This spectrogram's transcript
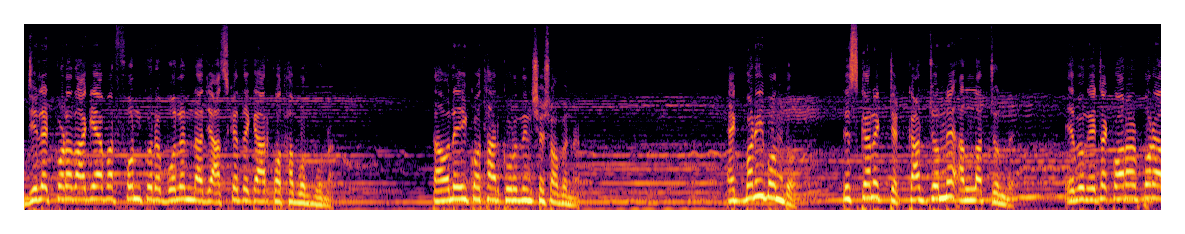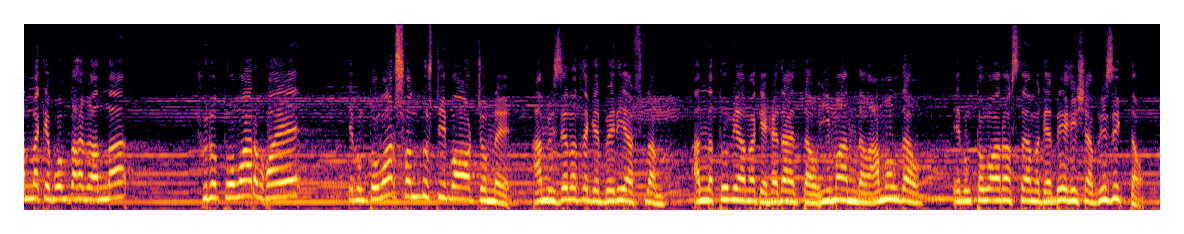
ডিলিট করার আগে আবার ফোন করে বলেন না যে আজকে থেকে আর কথা বলব না। তাহলে এই কথা আর কোনোদিন শেষ হবে না। একবারই বন্ধ ডিসকানেক্টেড কার জন্যে? আল্লাহর জন্যে। এবং এটা করার পরে আল্লাহকে বলতে হবে, আল্লাহ, শুধু তোমার ভয়ে এবং তোমার সন্তুষ্টি পাওয়ার জন্য আমি জেলা থেকে বেরিয়ে আসলাম। আল্লাহ, তুমি আমাকে হেদায়ত দাও ইমান দাও, আমল দাও এবং তোমার রাস্তায় আমাকে বেহিসাব রিজিক দাও।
